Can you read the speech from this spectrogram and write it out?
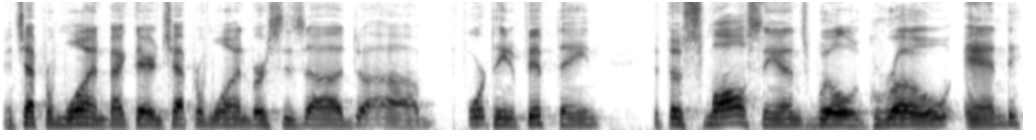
in chapter 1, back there in chapter 1, verses uh, uh, 14 and 15, that those small sins will grow and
